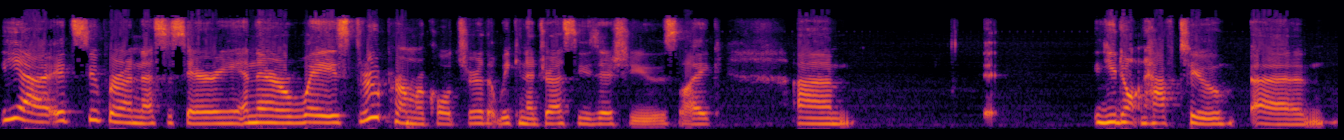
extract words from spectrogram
Yeah, it's super unnecessary, and there are ways through permaculture that we can address these issues. Like, um, you don't have to um,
